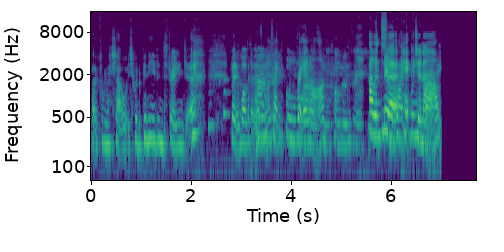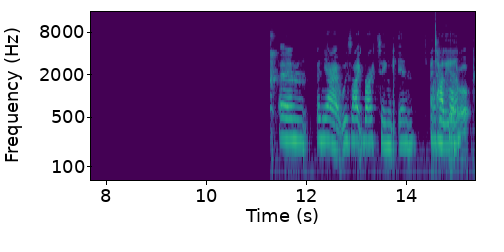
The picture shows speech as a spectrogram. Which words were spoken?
like from a shower, which would have been even stranger. but it wasn't. it wasn't, it was, like, written on. I'll insert but, a like, when picture now. write- Um, and yeah, it was like writing in like, a Italian. product.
